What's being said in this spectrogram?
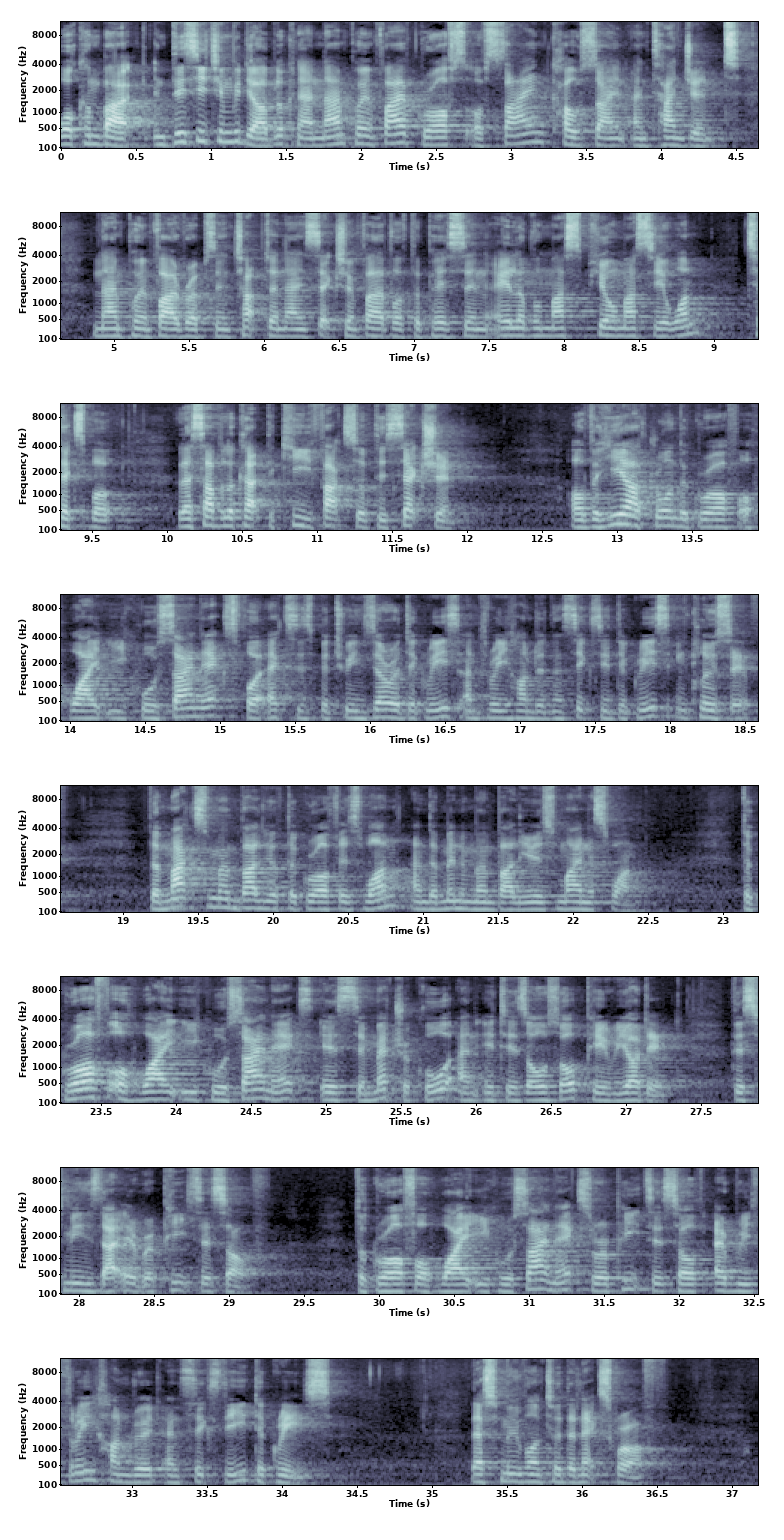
Welcome back. In this teaching video, I'm looking at 9.5 graphs of sine, cosine, and tangent. 9.5 represents chapter 9, section 5 of the Pearson A-level Maths Pure Maths Year 1 textbook. Let's have a look at the key facts of this section. Over here, I've drawn the graph of y equals sine x for x is between 0 degrees and 360 degrees inclusive. The maximum value of the graph is 1 and the minimum value is minus 1. The graph of y equals sine x is symmetrical and it is also periodic. This means that it repeats itself. The graph of y equals sine x repeats itself every 360 degrees. Let's move on to the next graph.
